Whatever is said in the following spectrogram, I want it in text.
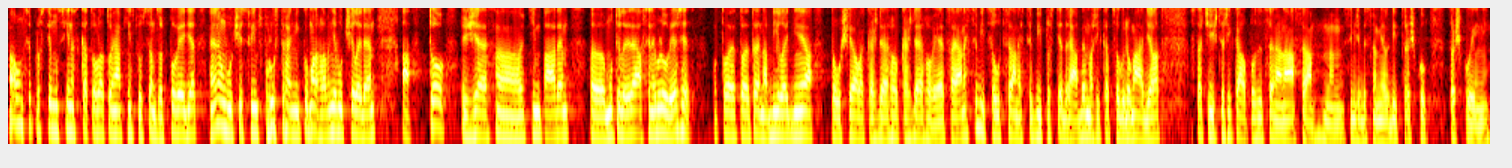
A on si prostě musí dneska tohleto nějakým způsobem zodpovědět, nejenom vůči svým spolustraníkům, ale hlavně vůči lidem. A to, že eh, tím pádem mu ty lidé asi nebudou věřit, No to je, to, je, to je na bíledni a to už je ale každého, každého věc. A já nechci být soudce a nechci být prostě drábem a říkat, co kdo má dělat. Stačí, když to říká opozice na nás a myslím, že bychom měli být trošku, trošku jiní.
